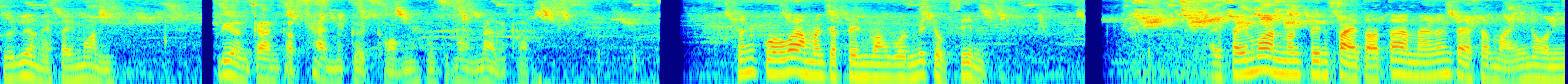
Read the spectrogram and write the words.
คือเรื่องไอ้ไซมอน เรื่องการกลับชาติมาเกิดของในคนสมอนนั่นแหละครับ ฉันกลัวว่ามันจะเป็นวังวนไม่จบสิ้น ไอ้ไซมอนมันเป็นฝ่ายต่อต้านมาตั้งแต่สมัยนนท์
